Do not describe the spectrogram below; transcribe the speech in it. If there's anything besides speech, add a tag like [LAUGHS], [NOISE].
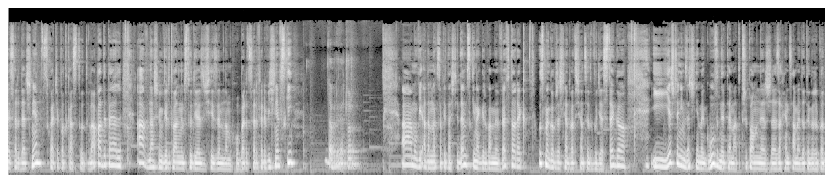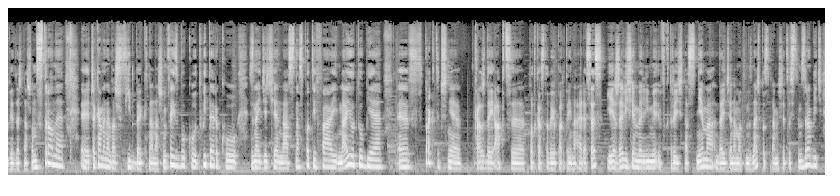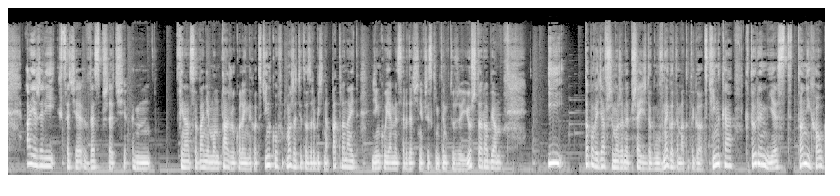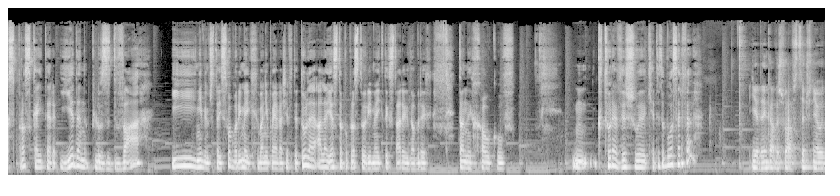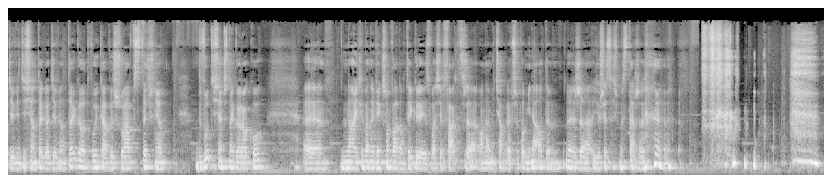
Witamy serdecznie, słuchacie podcastu 2pady.pl, a w naszym wirtualnym studiu jest dzisiaj ze mną Hubert Surfer Wiśniewski. Dobry wieczór. A mówi Adam Noxa 15 Dębski, nagrywamy we wtorek, 8 września 2020 i jeszcze nim zaczniemy główny temat, przypomnę, że zachęcamy do tego, żeby odwiedzać naszą stronę, y, czekamy na wasz feedback na naszym Facebooku, Twitterku, znajdziecie nas na Spotify, na YouTubie, y, w praktycznie każdej apce podcastowej opartej na RSS. Jeżeli się mylimy, w którejś nas nie ma, dajcie nam o tym znać, postaramy się coś z tym zrobić. A jeżeli chcecie wesprzeć um, finansowanie montażu kolejnych odcinków, możecie to zrobić na Patronite. Dziękujemy serdecznie wszystkim tym, którzy już to robią. I to powiedziawszy, możemy przejść do głównego tematu tego odcinka, którym jest Tony Hawk's Pro Skater 1 plus 2 i nie wiem, czy tutaj słowo remake chyba nie pojawia się w tytule, ale jest to po prostu remake tych starych, dobrych Tony Hawk'ów, mm, które wyszły. Kiedy to było surfer? Jedynka wyszła w styczniu 99, dwójka wyszła w styczniu 2000 roku. E, no i chyba największą wadą tej gry jest właśnie fakt, że ona mi ciągle przypomina o tym, że już jesteśmy starzy. [LAUGHS]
